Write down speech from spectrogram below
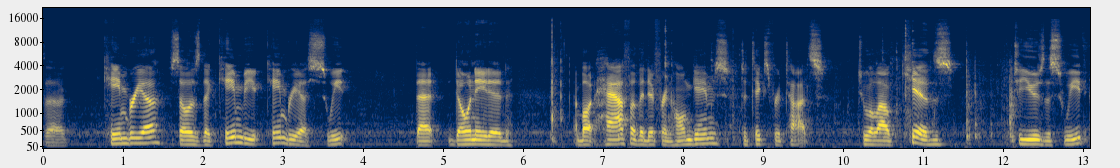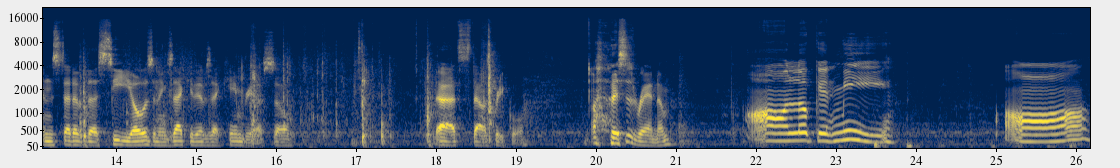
The Cambria. So is the Cambria, Cambria suite that donated about half of the different home games to Ticks for Tots to allow kids to use the suite instead of the CEOs and executives at Cambria. So that's that was pretty cool. Oh, this is random. Oh, look at me. Aww.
